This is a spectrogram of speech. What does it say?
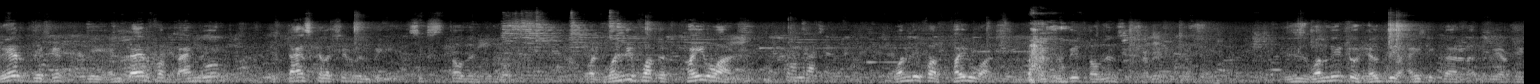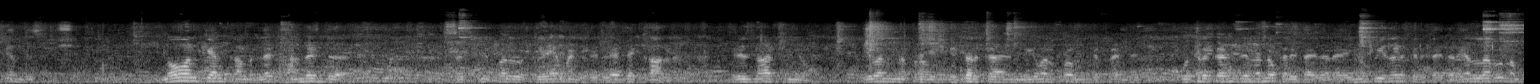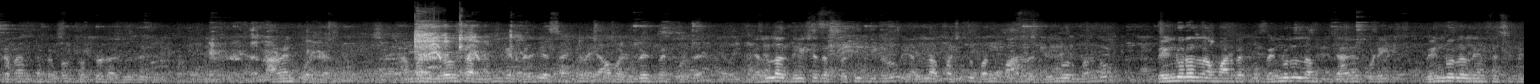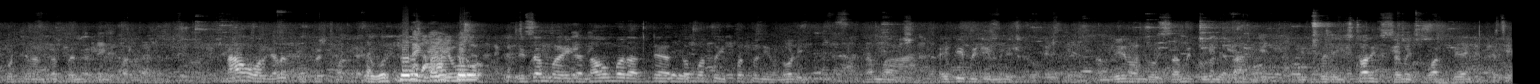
where they get the entire for Bangalore, the tax collection will be 6,000 crores. But only for the five wards, only for five wards, it will be 1,600 crores. This is only to help the IT corridor, we have taken this decision. No one can come and let hundred uh, such people claim and let they call. It is not new. Even from Uttarakhand, even from different ಉತ್ತರಾಖಂಡದಿಂದನೂ ಕರೀತಾ ಇದ್ದಾರೆ you ಪಿನೂ ಕರಿತಾ ಇದ್ದಾರೆ. ಎಲ್ಲರೂ ನಮ್ಮ ಕರ್ನಾಟಕದಲ್ಲಿ ದೊಡ್ಡ ದೊಡ್ಡ ಅಡ್ವರ್ಟೈಸ್ಮೆಂಟ್ ಕೊಡ್ತಾರೆ ನಾವೇನು ಕೊಡ್ತಾ ನಮ್ಮಲ್ಲಿ ನಮ್ಮ ಇರೋಂಥ ನಮಗೆ ಬೆಳಗ್ಗೆ ಸಾಯಂಕಾಲ ಯಾವ ಅಡ್ವರ್ಟೈಸ್ಮೆಂಟ್ ಕೊಟ್ಟರೆ ಎಲ್ಲ ದೇಶದ ಪ್ರತಿನಿಧಿಗಳು ಎಲ್ಲ ಫಸ್ಟು ಬಂದು ಮಾಡಬೇಕು ಬೆಂಗಳೂರು ಬಂದು ಬೆಂಗಳೂರಲ್ಲಿ ನಾವು ಮಾಡಬೇಕು. ಬೆಂಗಳೂರಲ್ಲಿ ನಮಗೆ ಜಾಗ ಕೊಡಿ. ಬೆಂಗಳೂರಲ್ಲಿ ಏನು ಫೆಸಿಲಿಟಿ ಕೊಡ್ತೀವಿ ಅಂತ ಬಂದು ಬರ್ತಾರೆ. ನಾವು ಅವ್ರಿಗೆಲ್ಲ ಕೋಪರೇಟ್ ಮಾಡ್ತೀವಿ ನೀವು ಡಿಸೆಂಬರ್ ಈಗ ನವೆಂಬರ್ ಹದಿನೈದು ಹತ್ತೊಂಬತ್ತು ಇಪ್ಪತ್ತು ನೀವು ನೋಡಿ ನಮ್ಮ I T B T minister ನಮ್ದೇನೊಂದು summit ಇದೆಯಲ್ಲ it's very historic summit what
